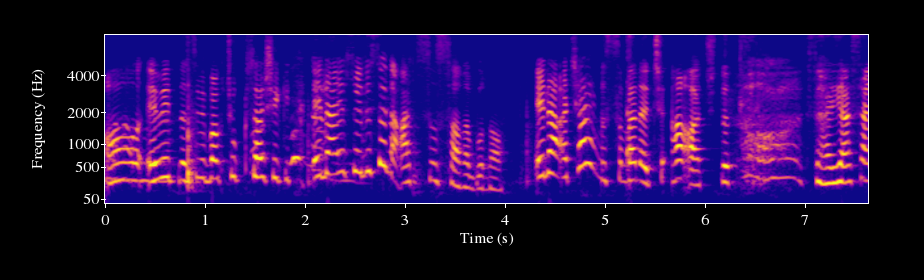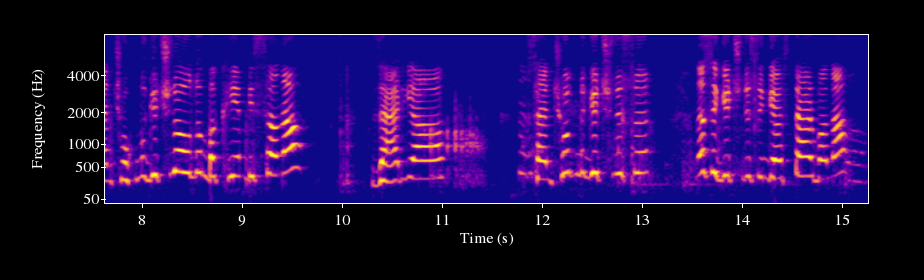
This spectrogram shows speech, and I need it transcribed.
Aa evet Nasibe bak çok güzel şekil. Ela'ya söylesene açsın sana bunu. Ela açar mısın? Ben aç ha açtı. Zerya sen çok mu güçlü oldun? Bakayım bir sana. Zerya. Sen çok mu güçlüsün? Nasıl güçlüsün göster bana.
